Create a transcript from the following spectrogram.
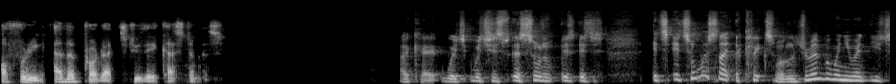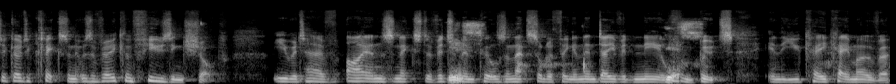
offering other products to their customers. Okay, which which is a sort of is, is it's it's almost like the Clicks model. Do you remember when you went used to go to Clicks and it was a very confusing shop? You would have irons next to vitamin yes. pills and that sort of thing. And then David Kneale yes. from Boots in the UK came over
